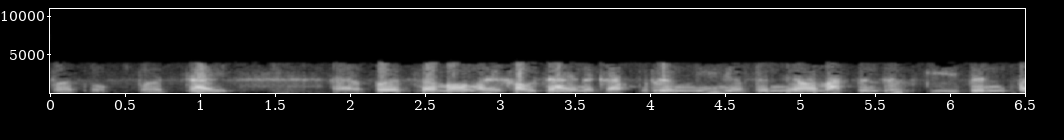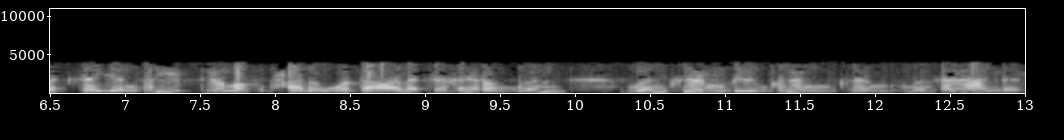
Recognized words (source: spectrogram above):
เปิดอกเปิดใจ เปิดสมองให้เข้าใจนะครับ เรื่องนี้เนี่ยเป็นเนื้อมัดเป็นริสกีเป็นปัจจัยยังชีพที่อัลลอฮฺสุบฮานะฮูตาละจะให้เราเหมือนเหมือนเครื่องดื่มเครื่องเครื่องเหมือนอาหารเลย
